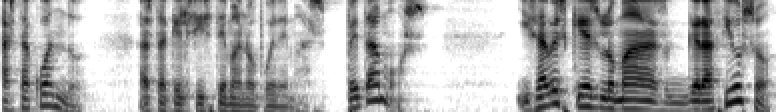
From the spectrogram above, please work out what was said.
¿Hasta cuándo? Hasta que el sistema no puede más. Petamos. ¿Y sabes qué es lo más gracioso?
